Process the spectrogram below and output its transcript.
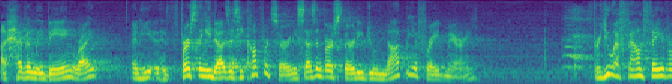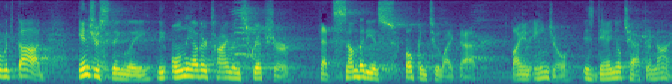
a heavenly being, right? And he, the first thing he does is he comforts her. And he says in verse 30, Do not be afraid, Mary, for you have found favor with God. Interestingly, the only other time in Scripture that somebody is spoken to like that by an angel is Daniel chapter 9.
